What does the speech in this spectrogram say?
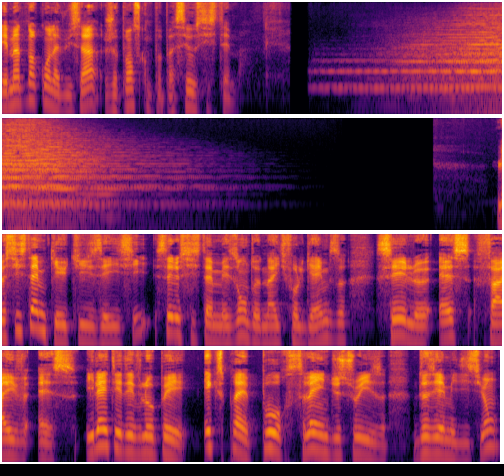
Et maintenant qu'on a vu ça, je pense qu'on peut passer au système. Le système qui est utilisé ici, c'est le système maison de Nightfall Games, c'est le S5S. Il a été développé exprès pour Slay Industries deuxième édition,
